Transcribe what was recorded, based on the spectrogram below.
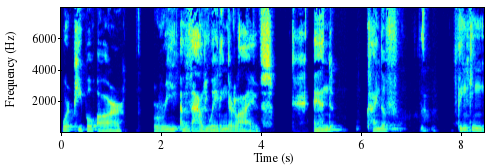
Where people are reevaluating their lives and kind of thinking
